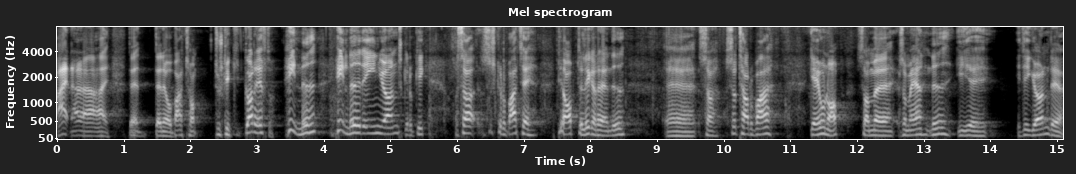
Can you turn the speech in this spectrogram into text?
nej, nej, nej, nej, den, den er jo bare tom. Du skal kigge godt efter. Helt nede, helt nede i det ene hjørne skal du kigge. Og så, så skal du bare tage det op, der ligger dernede. Øh, så, så tager du bare gaven op, som, øh, som er nede i, øh, i det hjørne der.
